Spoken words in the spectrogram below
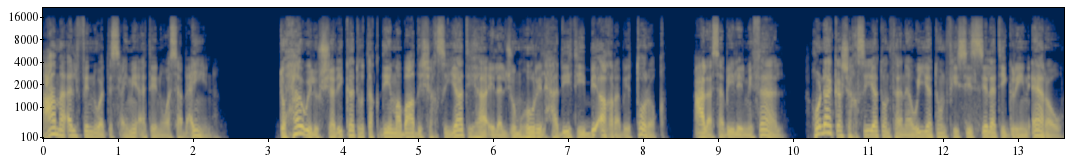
عام 1970 تحاول الشركة تقديم بعض شخصياتها إلى الجمهور الحديث بأغرب الطرق. على سبيل المثال هناك شخصية ثانوية في سلسلة جرين إيرو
